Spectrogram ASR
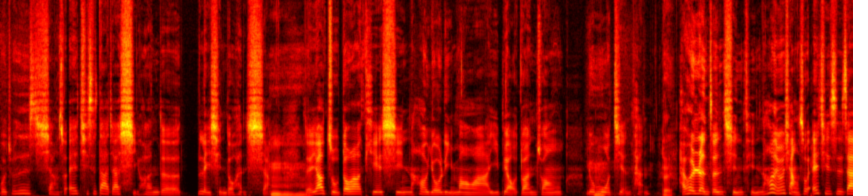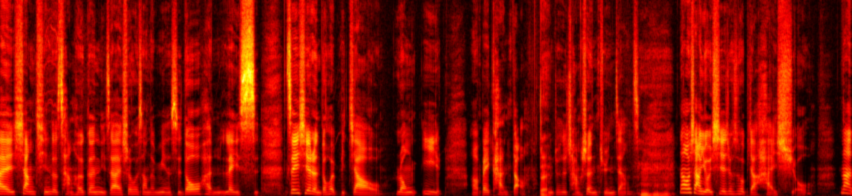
我就是想说，哎、欸，其实大家喜欢的。类型都很像，嗯嗯嗯，对，要主动，要贴心，然后有礼貌啊，仪表端庄，幽默健谈，嗯，对，还会认真倾听。然后你会想说，哎，其实，在相亲的场合，跟你在社会上的面试都很类似，这些人都会比较容易呃被看到，对，就是常胜军这样子。嗯嗯，那我想有一些就是会比较害羞，那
